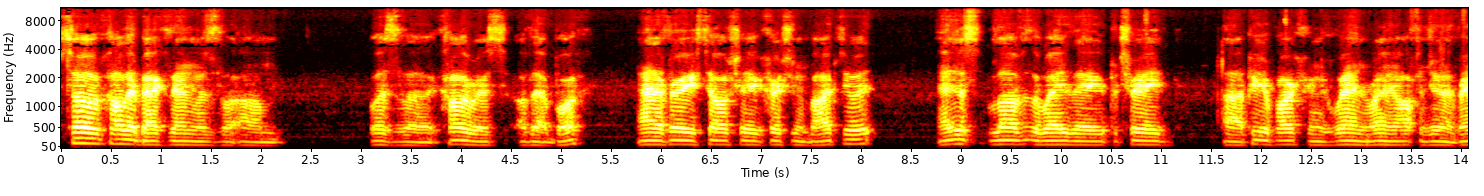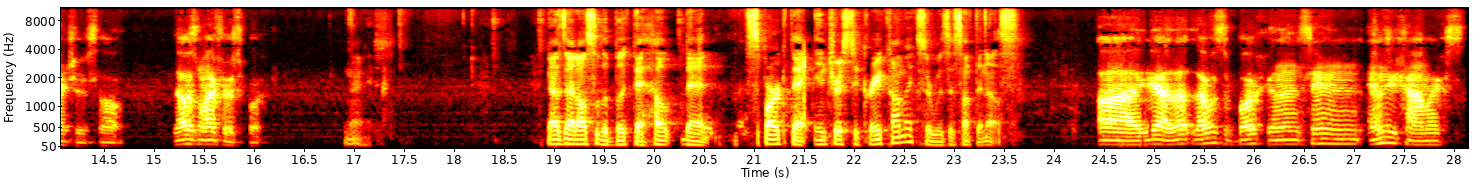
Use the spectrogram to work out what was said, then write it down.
so color back then was um was the colorist of that book. I had a very cel shaded cartoon vibe to it. I just love the way they portrayed uh, Peter Parker and Gwen running off and doing adventures. So that was my first book. Nice. Now, is that also the book that helped that sparked that interest to create comics, or was it something else? Uh, yeah, that, that was the book. And then seeing indie comics,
